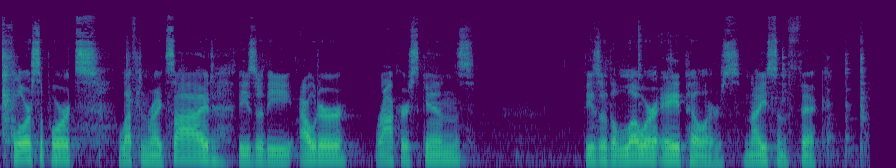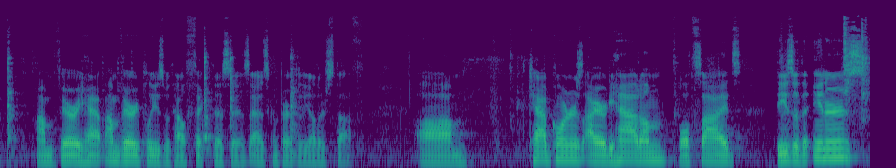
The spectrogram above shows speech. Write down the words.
Floor supports, left and right side. These are the outer rocker skins. These are the lower A pillars, nice and thick. I'm very happy. I'm very pleased with how thick this is as compared to the other stuff. Um, Cab corners, I already had them, both sides. These are the inners,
